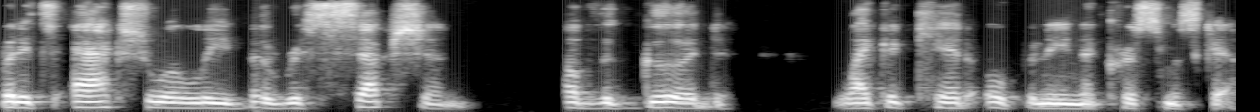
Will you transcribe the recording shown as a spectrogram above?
but it's actually the reception of the good, like a kid opening a Christmas gift.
